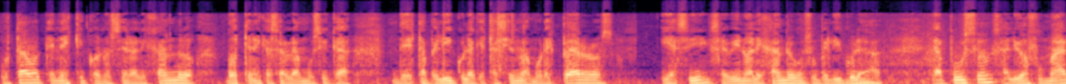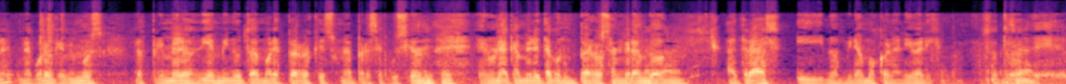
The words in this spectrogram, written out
Gustavo, tenés que conocer a Alejandro, vos tenés que hacer la música de esta película que está haciendo Amores Perros. Y así se vino Alejandro con su película, la puso, salió a fumar. Me acuerdo que vimos los primeros 10 minutos de Amores Perros, que es una persecución en una camioneta con un perro sangrando atrás, y nos miramos con Aníbal y dijimos, nosotros, eh,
